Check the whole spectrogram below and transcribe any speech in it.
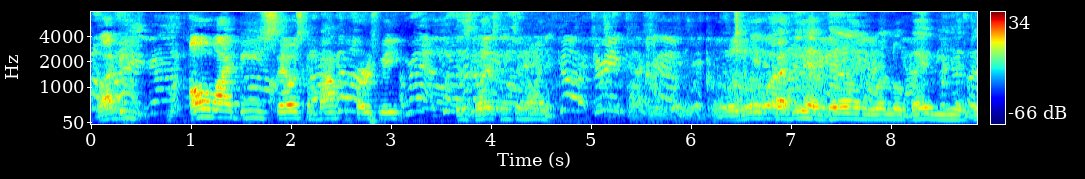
YB, all YB's sales combined for first week is less than 200. Bro, what YB have done, what Lil Baby has done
